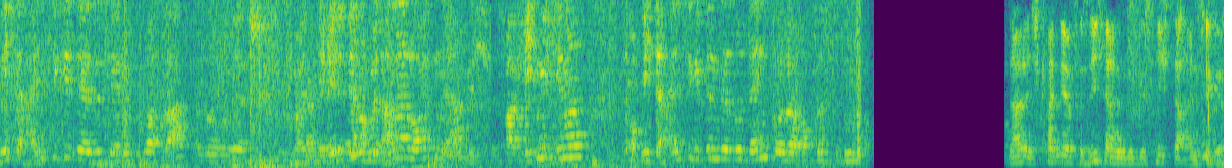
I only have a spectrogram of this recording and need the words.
nicht der Einzige, der, der, sowas sagt. Also ich meine, ihr redet ja noch mit anderen Leuten, ja. Ich, das frage ich mich immer, ob ich der Einzige bin, der so denkt oder ob das so Nein, ich kann dir versichern, du bist nicht der Einzige.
